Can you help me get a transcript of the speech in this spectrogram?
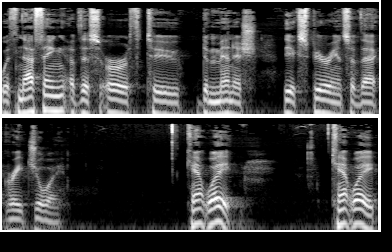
with nothing of this earth to diminish the experience of that great joy. Can't wait. Can't wait.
